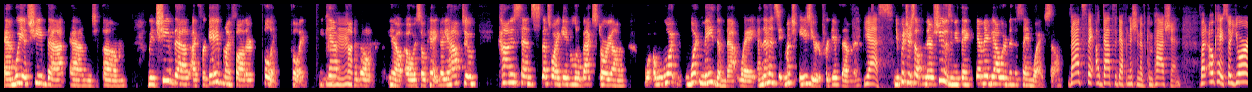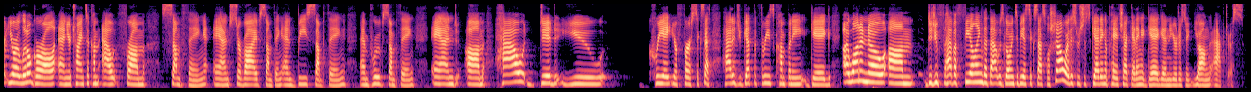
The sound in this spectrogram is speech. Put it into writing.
And we achieved that and um, we achieved that. I forgave my father fully fully. You can't mm-hmm. kind of go you know oh it's okay. No you have to kind of sense that's why i gave a little backstory on him what what made them that way? And then it's much easier to forgive them and yes. you put yourself in their shoes and you think yeah maybe i would have been the same way so. That's the uh, that's the definition of compassion. But okay so you're you're a little girl and you're trying to come out from something and survive something and be something and prove something. And um how did you create your first success? How did you get the Threes Company gig? I want to know um, did you have a feeling that that was going to be a successful show, or this was just getting a paycheck, getting a gig, and you're just a young actress?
